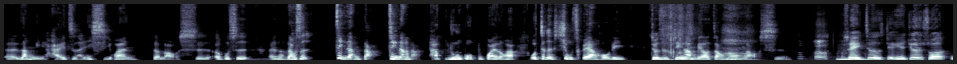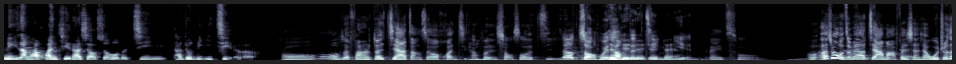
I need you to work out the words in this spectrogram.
呃让你孩子很喜欢的老师，而不是呃老师尽量打，尽量打，他如果不乖的话，我这个秀锤啊吼你，就是尽量不要找那种老师。所以嗯就就也就是说，你让他唤起他小时候的记忆，他就理解了。哦，所以反而对家长是要唤起他们小时候的记忆要找回他们的经验。没错。哦，而且我这边要加码分享一下，我觉得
